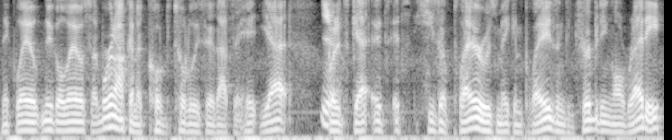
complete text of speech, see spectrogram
Nick Nicolao said we're not going to co- totally say that's a hit yet, yeah. but it's get it's it's he's a player who's making plays and contributing already.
